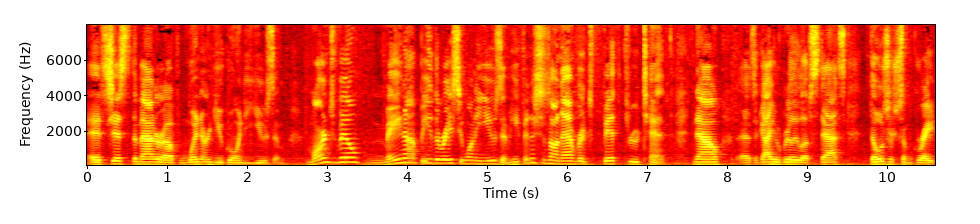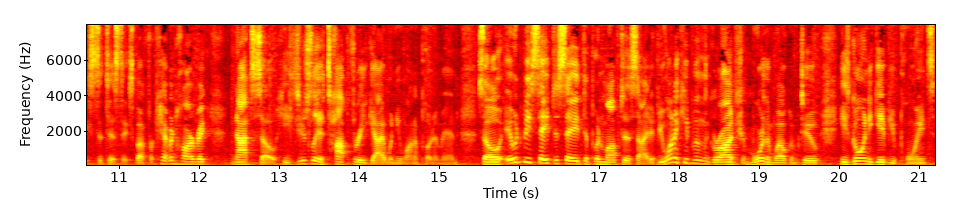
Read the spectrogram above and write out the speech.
It's just the matter of when are you going to use him. Martinsville may not be the race you want to use him. He finishes on average 5th through 10th. Now, as a guy who really loves stats, those are some great statistics. But for Kevin Harvick, not so. He's usually a top three guy when you want to put him in. So it would be safe to say to put him off to the side. If you want to keep him in the garage, you're more than welcome to. He's going to give you points,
